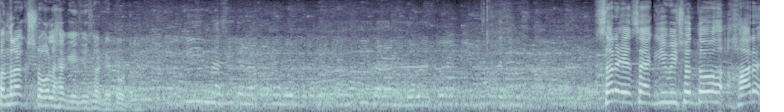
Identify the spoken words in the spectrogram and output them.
15 ਸਟਾਲ ਹੈਗੇ ਜੀ ਸਾਡੇ ਟੋਟਲ ਕੀ ਮੈਸੇਜ ਦੇਣਾ ਚਾਹੁੰਦੇ ਹੋ? ਸਰ ਇਸ ਐਗਜੀਬਿਸ਼ਨ ਤੋਂ ਹਰ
